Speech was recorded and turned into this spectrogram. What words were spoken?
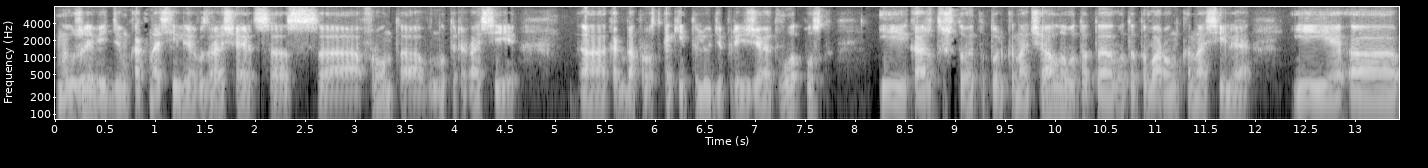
Мы уже видим, как насилие возвращается с э, фронта внутрь России, когда просто какие-то люди приезжают в отпуск, и кажется, что это только начало, вот эта, вот эта воронка насилия. И э,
